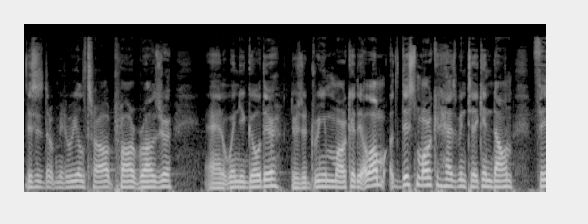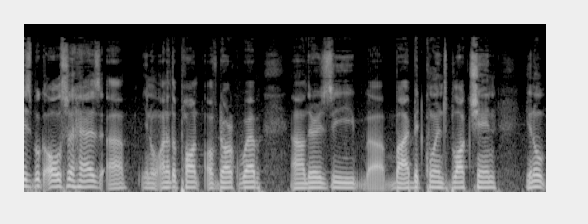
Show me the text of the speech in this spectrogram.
This is the real Tor browser. And when you go there there's a dream market. The, this market has been taken down. Facebook also has uh, you know another part of dark web uh, there's the uh, buy bitcoins blockchain. You know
